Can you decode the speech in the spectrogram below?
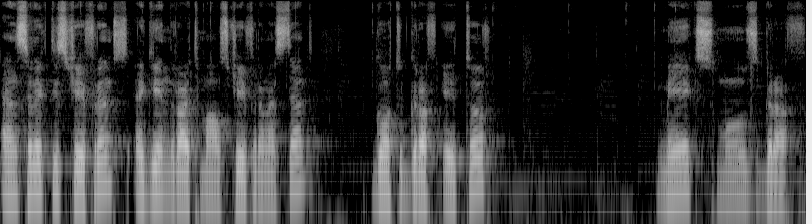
And select these keyframes. Again right mouse keyframe assistant go to graph editor make smooth graph.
